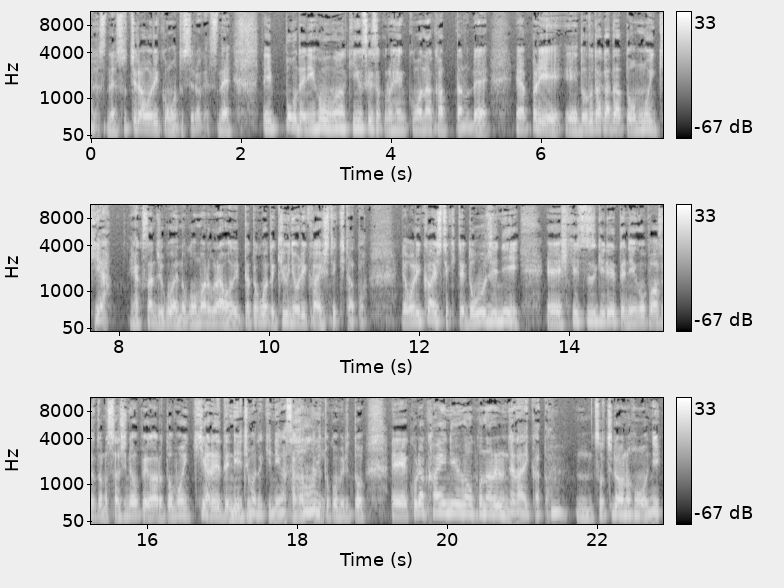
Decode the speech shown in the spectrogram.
とですね、はい、そちらを織り込もうとしてるわけですね。で一方で日本は金融政策の変更はなかったので、やっぱり、えー、ドル高だと思いきや、135円の50ぐらいまで行ったところで急に折り返してきたと。で、折り返してきて同時に、えー、引き続き0.25%の差し値オペがあると思いきや0.21まで金利が下がっているところを見ると、はい、えー、これは介入が行われるんじゃないかと。うん、うん、そちらの方に、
